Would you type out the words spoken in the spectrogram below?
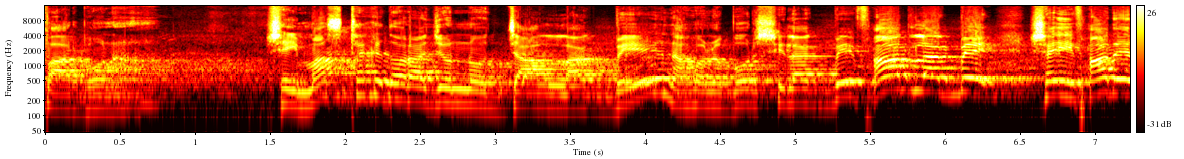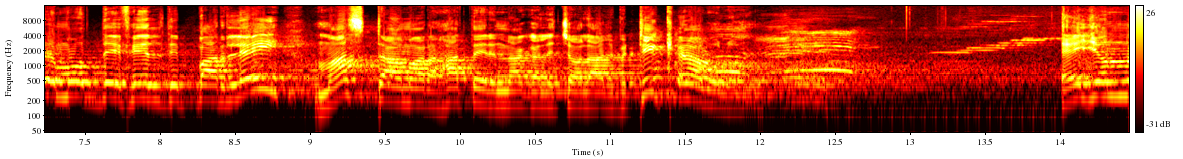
পারব না। সেই মাছটাকে ধরার জন্য জাল লাগবে, না হলে বড়শি লাগবে, ফাঁদ লাগবে। সেই ফাঁদের মধ্যে ফেলতে পারলেই মাছটা আমার হাতের নাগালে চলে আসবে। ঠিক না বলুন? এই জন্য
